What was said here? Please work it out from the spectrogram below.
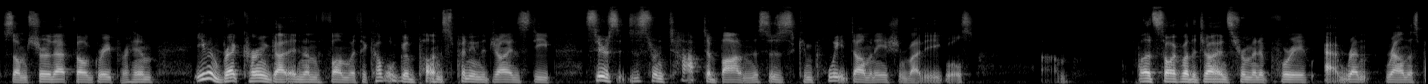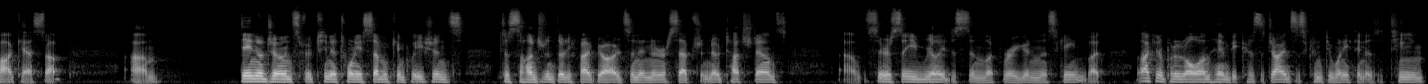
So I'm sure that felt great for him. Even Brett Kern got in on the fun with a couple good punts, pinning the Giants deep seriously, just from top to bottom, this is complete domination by the Eagles. Um, let's talk about the Giants for a minute before we round this podcast up. Um, Daniel Jones, 15 to 27 completions, just 135 yards and an interception, no touchdowns. Um, seriously, he really just didn't look very good in this game. But I'm not going to put it all on him because the Giants just couldn't do anything as a team,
